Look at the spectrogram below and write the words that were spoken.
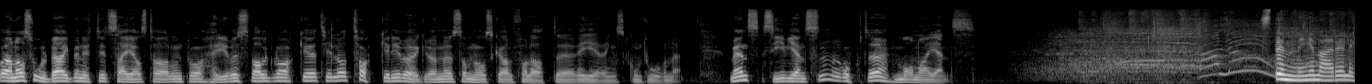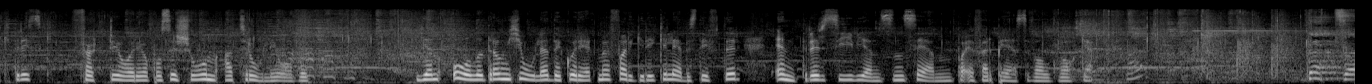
Og Erna Solberg benyttet seierstalen på Høyres valgvake til å takke de rød-grønne som nå skal forlate regjeringskontorene mens Siv Jensen ropte 'Monna Jens'. Stemningen er elektrisk. 40 år i opposisjon er trolig over. I en åletrang kjole dekorert med fargerike leppestifter entrer Siv Jensen scenen på FrPs valgvake. Dette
